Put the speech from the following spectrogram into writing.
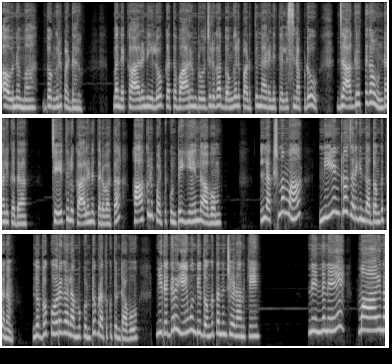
అవునమ్మా దొంగలు పడ్డారు. మన కాలనీలో గత వారం రోజులుగా దొంగలు పడుతున్నారని తెలిసినప్పుడు జాగ్రత్తగా ఉండాలి కదా. చేతులు కాలిన తర్వాత ఆకులు పట్టుకుంటే ఏం లాభం? లక్ష్మమ్మ నీ ఇంట్లో జరిగిందా దొంగతనం? నువ్వు కూరగాయలు అమ్ముకుంటూ బ్రతుకుతుంటావు. నీ దగ్గర ఏముంది దొంగతనం చేయడానికి? నిన్ననే మా ఆయన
